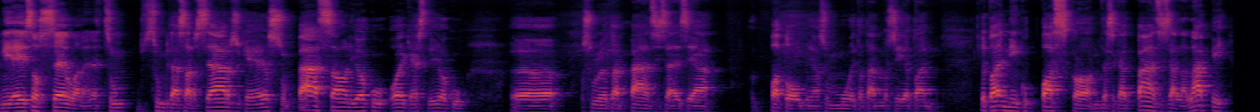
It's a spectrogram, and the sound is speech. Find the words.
Niin ei se ole sellainen, että sun, sun pitää saada se ärsyke ja jos sun päässä on joku, oikeasti joku, öö, sulla on jotain pään sisäisiä patoumia sun muita tämmöisiä, jotain, jotain niinku paskaa, mitä sä käyt pään sisällä läpi,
